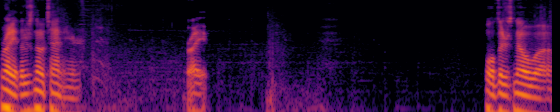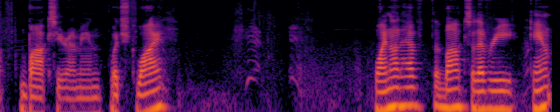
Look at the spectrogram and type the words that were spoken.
Right, there's no tent here. Right. Well, there's no uh, box here, I mean. Which, why? Why not have the box at every camp?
